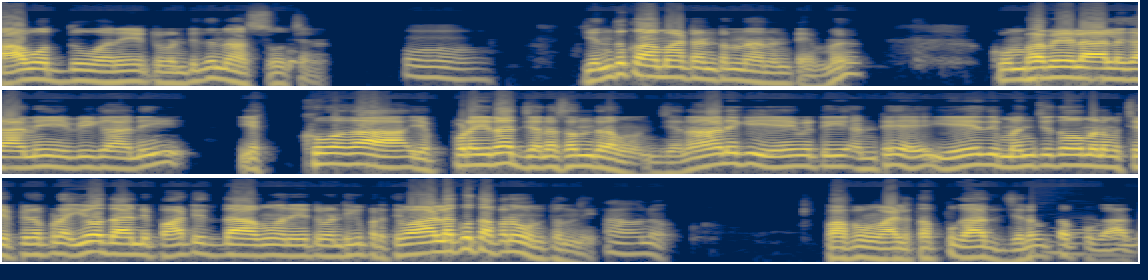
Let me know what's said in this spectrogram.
రావద్దు అనేటువంటిది నా సూచన. ఎందుకు ఆ మాట అంటున్నానంటే అమ్మా కుంభమేళాలు కానీ ఇవి కానీ ఎక్కువగా ఎప్పుడైనా జనసంద్రము. జనానికి ఏమిటి అంటే ఏది మంచిదో మనం చెప్పినప్పుడు అయ్యో దాన్ని పాటిద్దాము అనేటువంటిది ప్రతి వాళ్ళకు తపన ఉంటుంది. అవును. పాపం వాళ్ళ తప్పు కాదు జనం తప్పు కాదు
